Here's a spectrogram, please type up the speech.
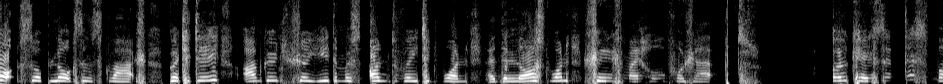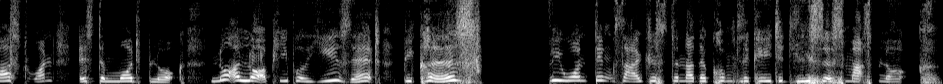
lots of blocks in Scratch, but today I'm going to show you the most underrated one, and the last one changed my whole project. Okay, so this first one is the mod block. Not a lot of people use it because everyone thinks that it's just another complicated useless math block.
